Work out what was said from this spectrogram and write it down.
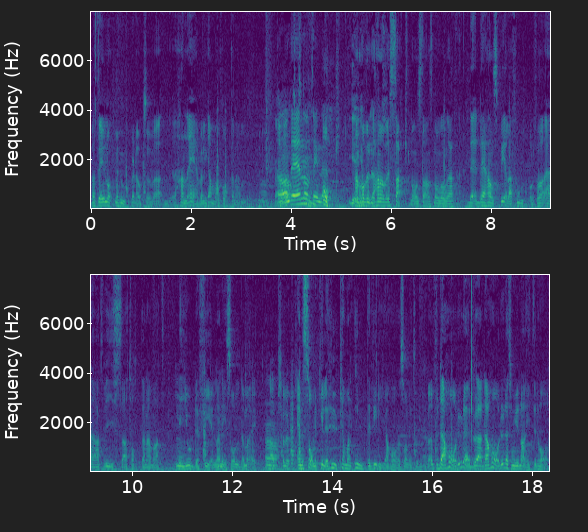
Fast det är ju något med Hooper där också. Han är väl gammal Tottenham? Ja, det är någonting där. Och han har, väl, han har väl sagt någonstans någon gång att det, det han spelar fotboll för är att visa Tottenham att ni gjorde fel när ni sålde mig. Absolut. En sån kille, hur kan man inte vilja ha en sån i truppen? För där har du det. Där, där har du det som United har.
